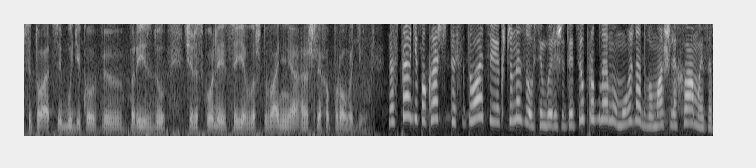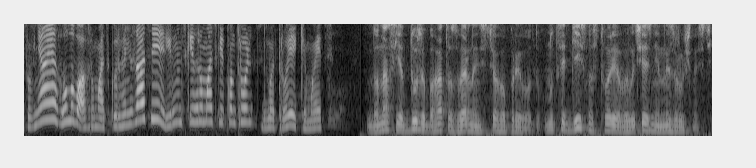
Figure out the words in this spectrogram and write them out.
ситуації будь-якого переїзду через колії це є влаштування шляхопроводів. Насправді покращити ситуацію, якщо не зовсім вирішити цю проблему, можна двома шляхами, запевняє голова громадської організації Рівненський громадський контроль Дмитро Якимець. До нас є дуже багато звернень з цього приводу. Ну це дійсно створює величезні незручності.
